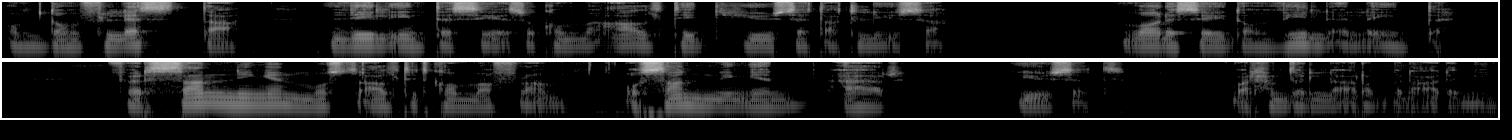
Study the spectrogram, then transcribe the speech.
om de flesta vill inte se så kommer alltid ljuset att lysa. Vare sig de vill eller inte. För sanningen måste alltid komma fram. Och sanningen är ljuset. Walhamdulillah Rabbil Alamin.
